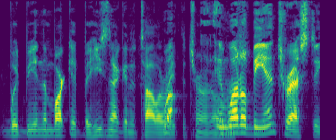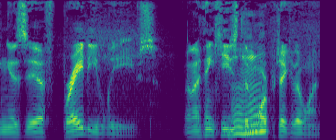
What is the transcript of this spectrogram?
would be in the market, but he's not going to tolerate well, the turnover. And what'll be interesting is if Brady leaves, and I think he's mm-hmm. the more particular one.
